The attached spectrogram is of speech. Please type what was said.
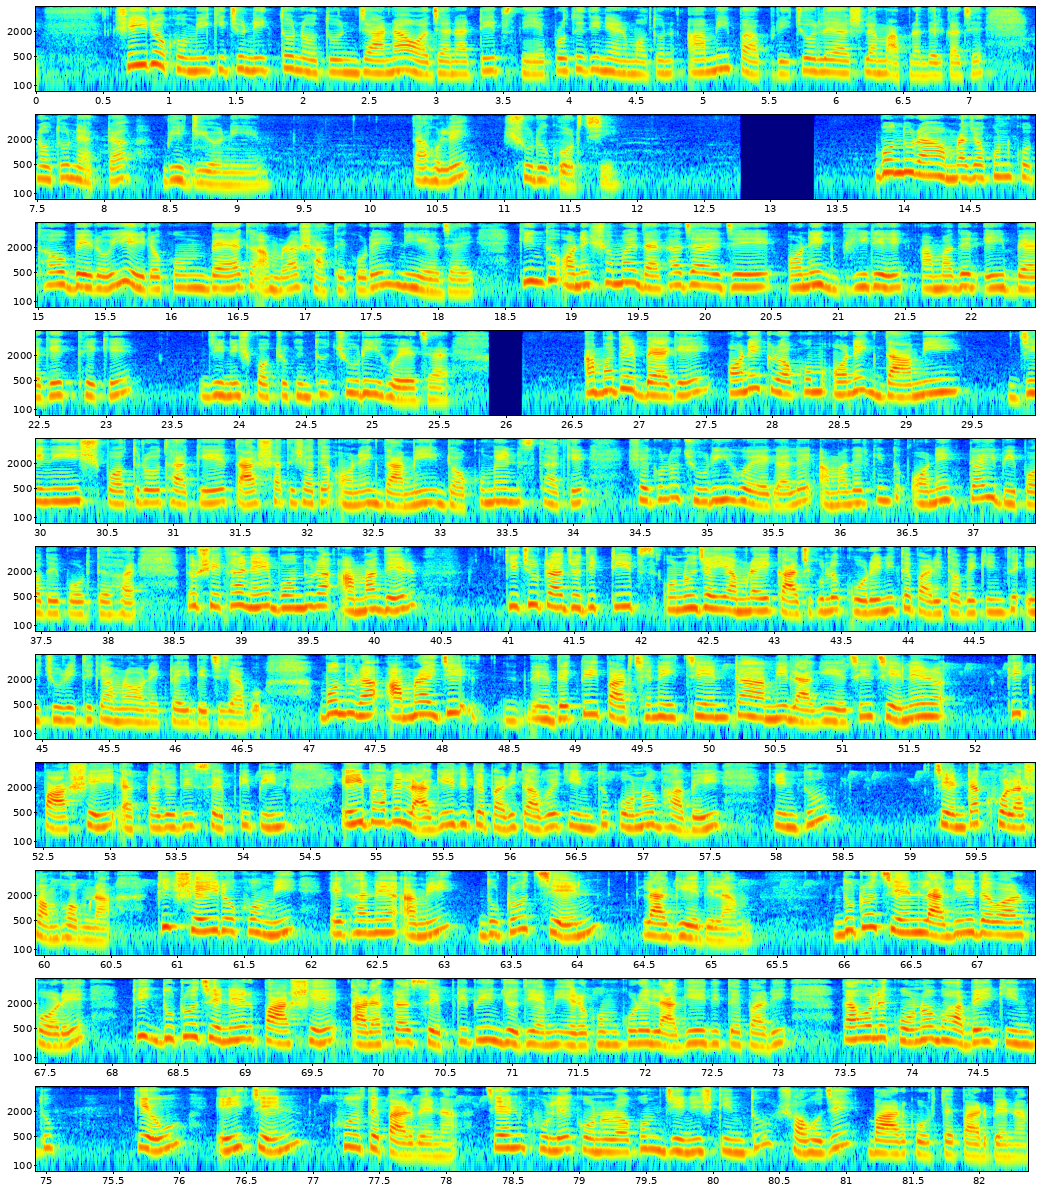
সেই রকমই কিছু নিত্য নতুন জানা, অজানা টিপস নিয়ে প্রতিদিনের মতন আমি পাপড়ি চলে আসলাম আপনাদের কাছে নতুন একটা ভিডিও নিয়ে। তাহলে শুরু করছি। বন্ধুরা, আমরা যখন কোথাও বেরোই, এইরকম ব্যাগ আমরা সাথে করে নিয়ে যাই। কিন্তু অনেক সময় দেখা যায় যে, অনেক ভিড়ে আমাদের এই ব্যাগের থেকে জিনিসপত্র কিন্তু চুরি হয়ে যায়। আমাদের ব্যাগে অনেক রকম, অনেক দামি জিনিসপত্র থাকে, তার সাথে সাথে অনেক দামি ডকুমেন্টস থাকে, সেগুলো চুরি হয়ে গেলে আমাদের কিন্তু অনেকটাই বিপদে পড়তে হয়। তো সেখানে বন্ধুরা, আমাদের কিছুটা যদি টিপস অনুযায়ী আমরা এই কাজগুলো করে নিতে পারি, তবে কিন্তু এই চুরি থেকে আমরা অনেকটাই বেঁচে যাব। বন্ধুরা, আমরা এই যে দেখতেই পারছেন, এই চেনটা আমি লাগিয়েছি। চেনের ঠিক পাশেই একটা যদি সেফটি পিন এইভাবে লাগিয়ে দিতে পারি, তবে কিন্তু কোনোভাবেই কিন্তু চেনটা খোলা সম্ভব না। ঠিক সেই রকমই এখানে আমি দুটো চেন লাগিয়ে দিলাম। দুটো চেন লাগিয়ে দেওয়ার পরে ঠিক দুটো চেনের পাশে আর একটা সেফটি পিন যদি আমি এরকম করে লাগিয়ে দিতে পারি, তাহলে কোনোভাবেই কিন্তু কেউ এই চেন খুলতে পারবে না। চেন খুলে কোনো রকম জিনিস কিন্তু সহজে বার করতে পারবে না।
